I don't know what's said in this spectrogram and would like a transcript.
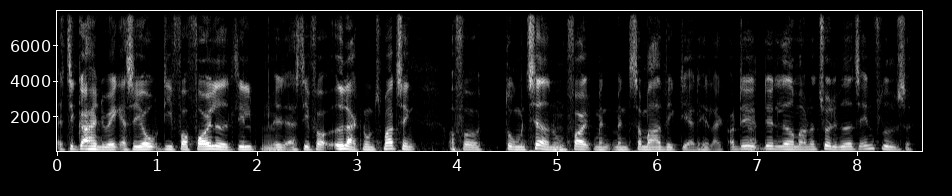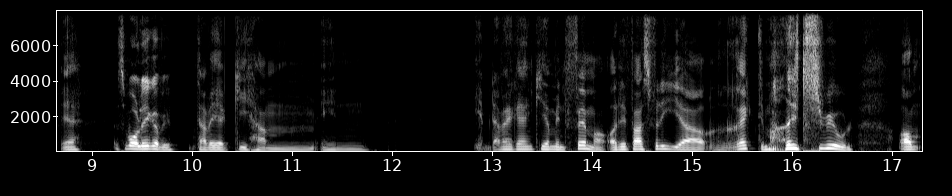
Altså, det gør han jo ikke. Altså, jo, de får foilet et lille, mm. altså, de får ødelagt nogle små ting, og får dokumenteret mm. nogle folk, men, men så meget vigtigt er det heller ikke. Og det, ja. det leder mig naturligt videre til indflydelse. Ja. Altså, hvor ligger vi? Der vil jeg give ham en... Jamen, der vil jeg gerne give ham en femmer, og det er faktisk, fordi jeg er rigtig meget i tvivl om,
